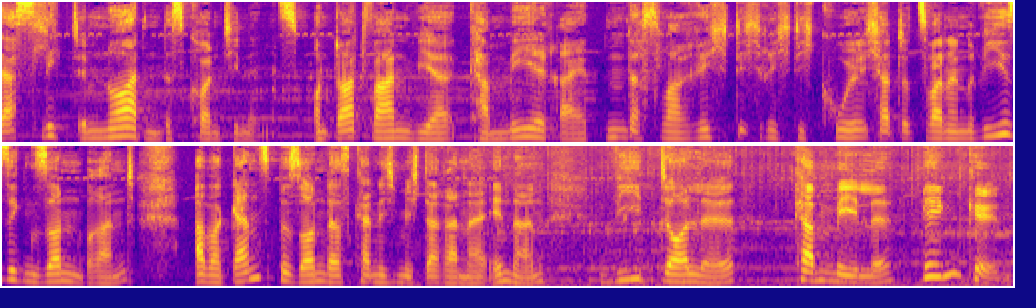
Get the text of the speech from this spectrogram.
Das liegt im Norden des Kontinents. Und dort waren wir Kamelreiten. Das war richtig, richtig cool. Ich hatte zwar einen riesigen Sonnenbrand, aber ganz besonders kann ich mich daran erinnern, wie dolle Kamele pinkeln.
